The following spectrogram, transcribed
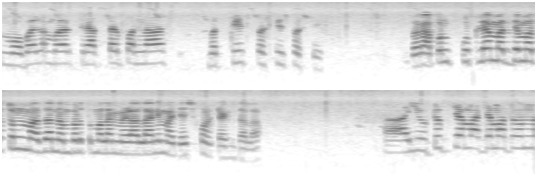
मोबाईल नंबर त्र्याहत्तर पन्नास बत्तीस पस्तीस पस्तीस. बरं आपण कुठल्या माध्यमातून माझा नंबर तुम्हाला मिळाला आणि माझ्याशी कॉन्टॅक्ट झाला? यूट्यूबच्या माध्यमातून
